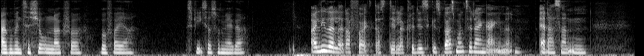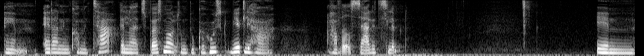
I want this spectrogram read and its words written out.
argumentation nok for, hvorfor jeg spiser, som jeg gør. Og alligevel er der folk, der stiller kritiske spørgsmål til dig en gang imellem. Er der sådan, øhm, er der en kommentar eller et spørgsmål, som du kan huske virkelig har, har været særligt slemt? Øhm,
